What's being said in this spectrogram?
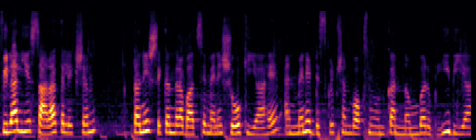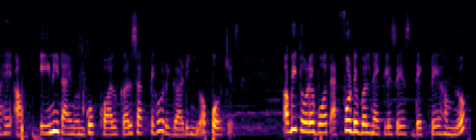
फ़िलहाल ये सारा कलेक्शन तनिष सिकंदराबाद से मैंने शो किया है एंड मैंने डिस्क्रिप्शन बॉक्स में उनका नंबर भी दिया है। आप एनी टाइम उनको कॉल कर सकते हो रिगार्डिंग योर परचेज़ अभी थोड़े बहुत एफोर्डेबल नेकलेसेस देखते हैं हम लोग।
